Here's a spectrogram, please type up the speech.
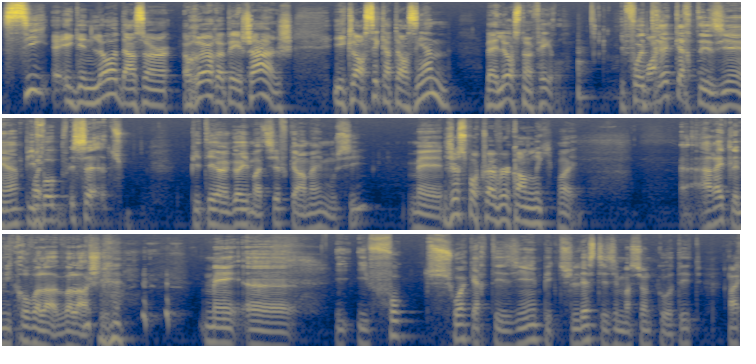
si là, dans un re-repêchage, est classé 14e, ben là, c'est un fail. Il faut être Ouais. très cartésien, hein? Puis il Ouais. faut. ça- tu- Puis t'es un gars émotif quand même aussi. Mais. Juste pour Trevor Conley. Ouais. Arrête, le micro va, lâcher. Mais euh, il, il faut que tu sois cartésien puis que tu laisses tes émotions de côté. Ouais.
